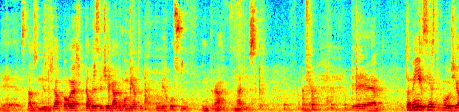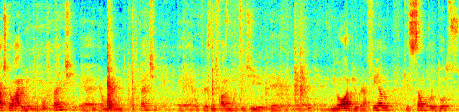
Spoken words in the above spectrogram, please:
é, Estados Unidos e Japão, eu acho que talvez seja chegado o momento do Mercosul entrar na lista. É, é, também ciência e tecnologia acho que é uma área muito importante, é, é uma área muito importante. É, o presidente fala muito de é, nióbio, grafeno, que são produtos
